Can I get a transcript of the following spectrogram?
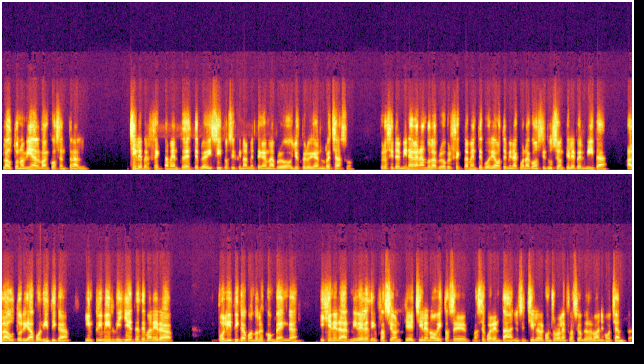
la autonomía del Banco Central. Chile perfectamente de este plebiscito, si finalmente gana la prueba, yo espero que gane el rechazo, pero si termina ganando la prueba perfectamente, podríamos terminar con una constitución que le permita a la autoridad política imprimir billetes de manera política cuando les convenga y generar niveles de inflación que Chile no ha visto hace, hace 40 años. Y Chile controló la inflación desde los años 80,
